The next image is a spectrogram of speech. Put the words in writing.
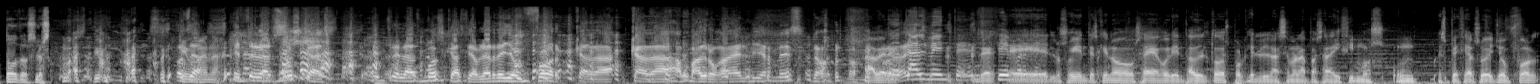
todos los... O sea, entre las moscas, entre las moscas y hablar de John Ford cada, cada madrugada del viernes, no, no. A ver, Totalmente. de- 100%. eh, los oyentes que no se hayan orientado del todo es porque la semana pasada hicimos un especial sobre John Ford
